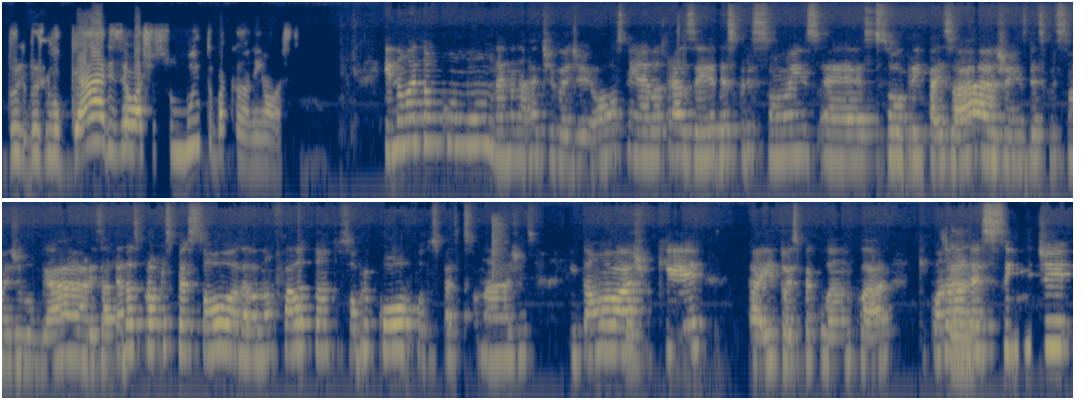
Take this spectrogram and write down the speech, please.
dos, dos lugares, eu acho isso muito bacana em Austin. E não é tão comum né, na narrativa de Austin ela trazer descrições é, sobre paisagens, descrições de lugares, até das próprias pessoas. Ela não fala tanto sobre o corpo dos personagens. Então eu acho que, aí estou especulando, claro, que quando ela é. decide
